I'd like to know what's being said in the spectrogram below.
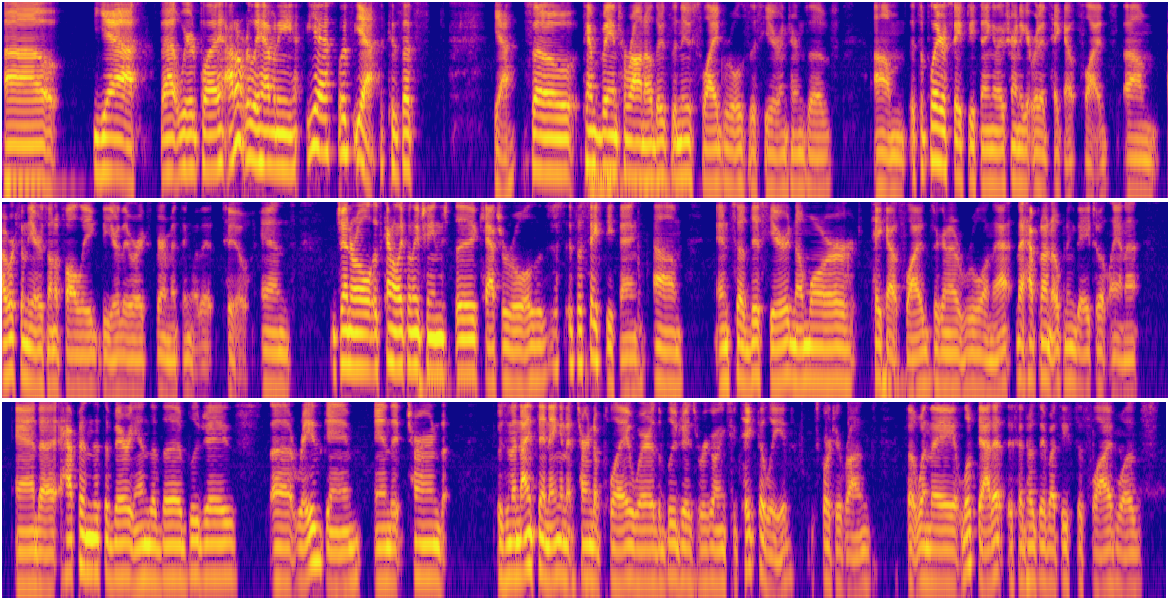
Uh, yeah, that weird play. I don't really have any. Yeah, let's. Yeah, because that's. Yeah. So Tampa Bay and Toronto, there's the new slide rules this year in terms of. Um, it's a player safety thing, and they're trying to get rid of takeout slides. Um, I worked in the Arizona Fall League the year they were experimenting with it too, and general, it's kind of like when they changed the catcher rules. It's just it's a safety thing. Um, and so this year, no more takeout slides. They're going to rule on that. That happened on opening day to Atlanta and uh, it happened at the very end of the Blue Jays uh, Rays game, and it turned. It was in the ninth inning, and it turned a play where the Blue Jays were going to take the lead and score two runs. But when they looked at it, they said Jose Bautista's slide was.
